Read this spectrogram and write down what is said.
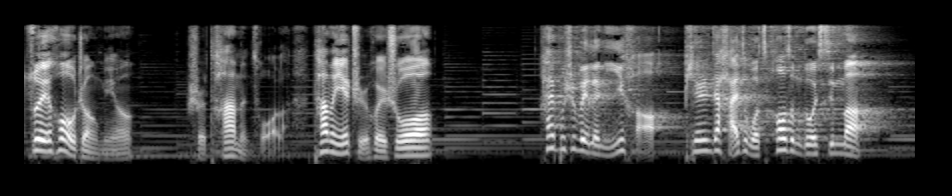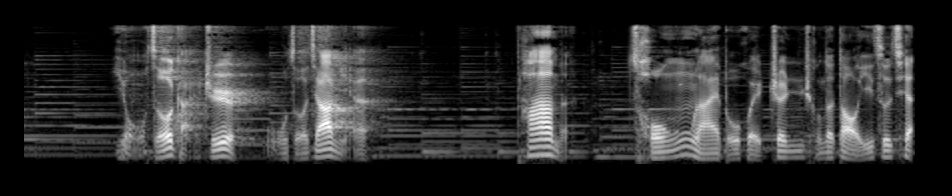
最后证明，是他们错了，他们也只会说：“还不是为了你好，骗人家孩子我操这么多心吗？”有则改之，无则加勉。他们从来不会真诚的道一次歉。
